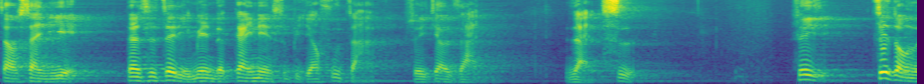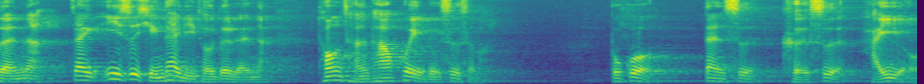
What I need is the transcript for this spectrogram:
造善业。但是这里面的概念是比较复杂，所以叫染染识。所以这种人呢、在意识形态里头的人呢、通常他会的是什么？不过，但是，可是还有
